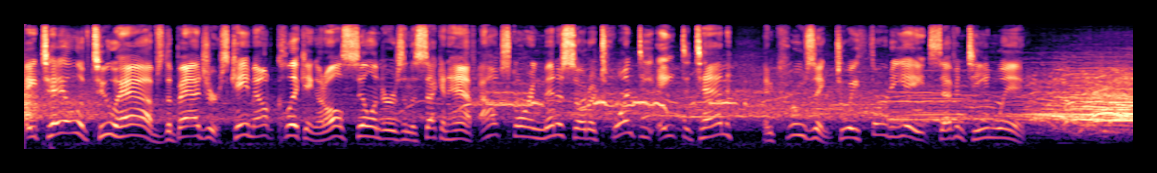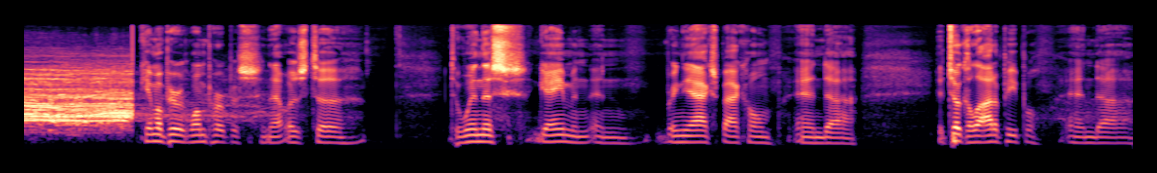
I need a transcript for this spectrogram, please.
A tale of two halves. The Badgers came out clicking on all cylinders in the second half, outscoring Minnesota 28 to 10 and cruising to a 38-17 win. Came up here with one purpose, and that was to to win this game and, and bring the axe back home. And uh, it took a lot of people, and uh,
